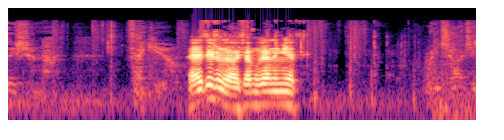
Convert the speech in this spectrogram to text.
Interesting sensation. Thank you. Er ist eh schon da, ich habe ihn reanimiert. Recharging.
